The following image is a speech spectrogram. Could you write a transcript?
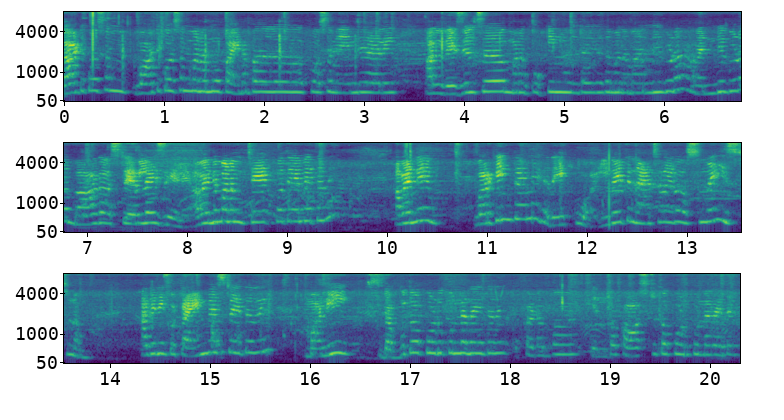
వాటి కోసం వాటి కోసం మనము పైన కోసం ఏం చేయాలి? అవి వెజిల్స్ మన కుకింగ్ ఉంటాయి కదా మనం అన్నీ కూడా అవన్నీ కూడా బాగా స్టెరిలైజ్ చేయాలి. అవన్నీ మనం చేయకపోతే ఏమవుతుంది అవన్నీ వర్కింగ్ టైమే కదా ఎక్కువ. ఇవైతే న్యాచురల్గా వస్తున్నాయి ఇస్తున్నాం అది నీకు టైం వేస్ట్ అవుతుంది. మనీ డబ్బుతో కూడుకున్నది అవుతుంది ఒక డబ్బా ఎంతో కాస్ట్తో కూడుకున్నది అవుతుంది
